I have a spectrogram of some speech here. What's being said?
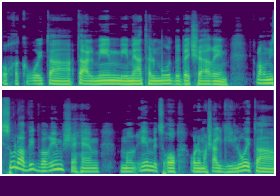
או חקרו את העלמין מימי התלמוד בבית שערים. כלומר, ניסו להביא דברים שהם מראים, או, או למשל גילו את, ה,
